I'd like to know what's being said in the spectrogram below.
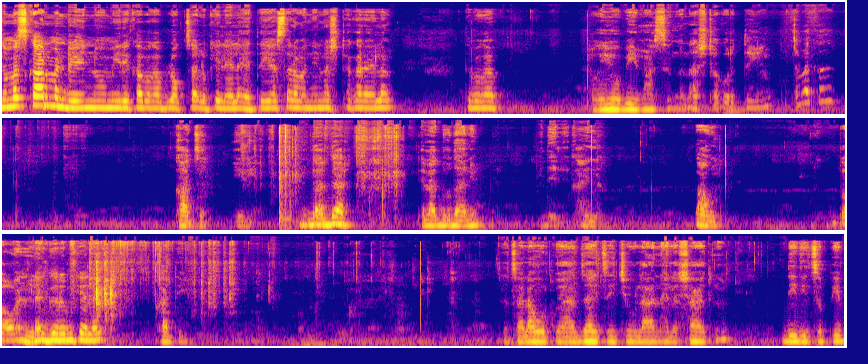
नमस्कार मंडळींनो मी रेखा बघा ब्लॉग चालू केलेला आहे. तर या सर्वांनी नाश्ता करायला. तर बघा बघा यो बी संग नाश्ता करतोय. खाचं हे दर दर त्याला दूध आणि दिले खायला. पाव पाव आणलाय गरम केलाय. खाते. तर चला उरकूय. आज जायचं चिवला आणायला शाळेतून. दीदीचं पेप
